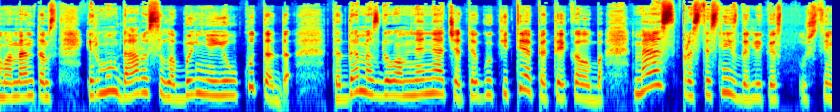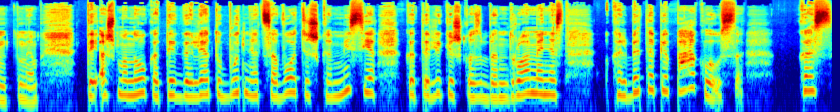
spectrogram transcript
momentams. Ir mums darosi labai nejauku tada. Tada mes galvom, ne, ne, čia tegu kiti apie tai kalba. Mes prastesniais dalykais užsimtumėm. Tai aš manau, kad tai galėtų būti net savotiška misija katalikiškos bendruomenės kalbėti apie paklausą, kas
